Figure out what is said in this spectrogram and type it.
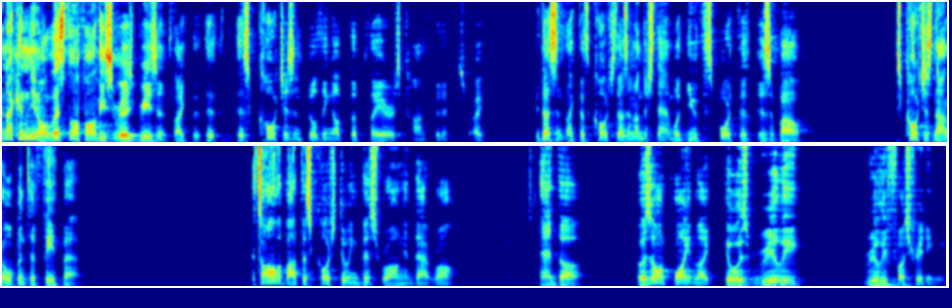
and I can, you know, list off all these re- reasons. Like the, his coach isn't building up the player's confidence, right? He doesn't, like this coach doesn't understand what youth sport is about. His coach is not open to feedback. It's all about this coach doing this wrong and that wrong. And uh, it was one point, like, it was really, really frustrating me.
